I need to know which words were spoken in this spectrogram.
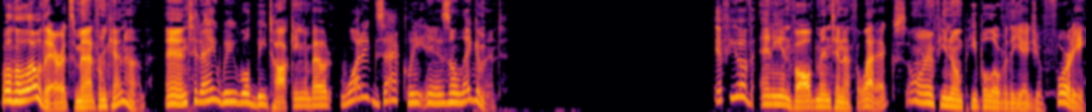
Well, hello there, it's Matt from KenHub, and today we will be talking about what exactly is a ligament. If you have any involvement in athletics, or if you know people over the age of 40,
